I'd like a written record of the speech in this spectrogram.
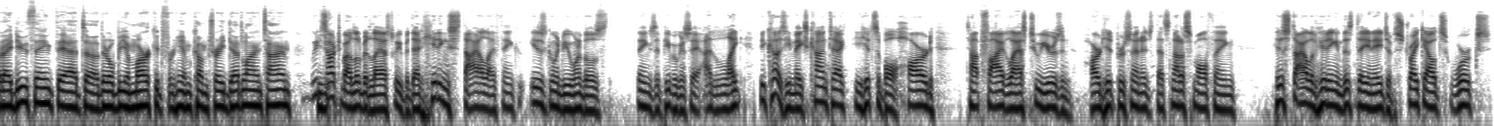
but I do think that uh, there will be a market for him come trade deadline time. We He's- talked about a little bit last week, but that hitting style, I think, is going to be one of those things that people are going to say, I like, because he makes contact, he hits the ball hard, top five last two years in hard hit percentage. That's not a small thing. His style of hitting in this day and age of strikeouts works.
